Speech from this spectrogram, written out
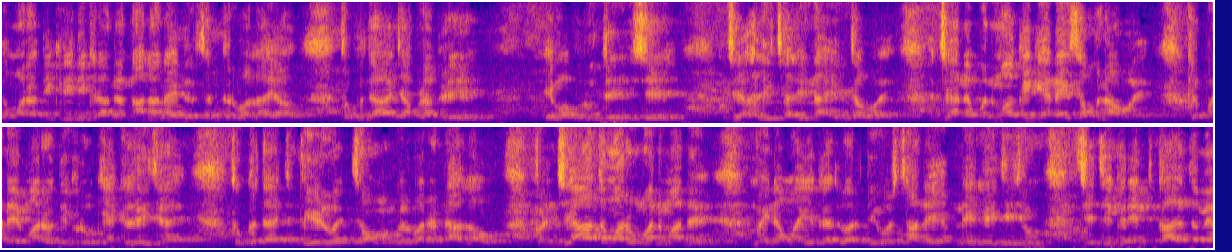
તમારા દીકરી દીકરાને નાના નાય દર્શન કરવા લાયા, તો કદાચ આપણા ઘરે એવા વૃદ્ધે છે જે હાલી ચાલી ના એકતા હોય. જેને મનમાં કંઈક એને સપના હોય કે મને મારો દીકરો ક્યાંક લઈ જાય, તો કદાચ ભીડ હોય છ મંગળવારે ના લાવો. પણ જ્યાં તમારું મન માને, મહિનામાં એક જ વાર દેવસ્થાને એમને લઈ જજો. જેથી કરીને કાલ તમે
